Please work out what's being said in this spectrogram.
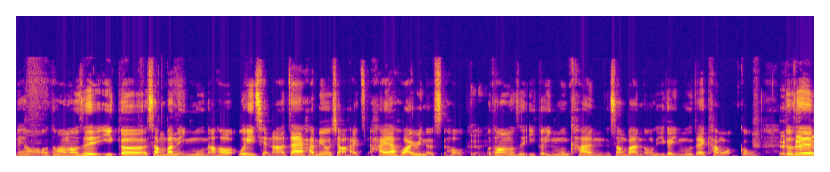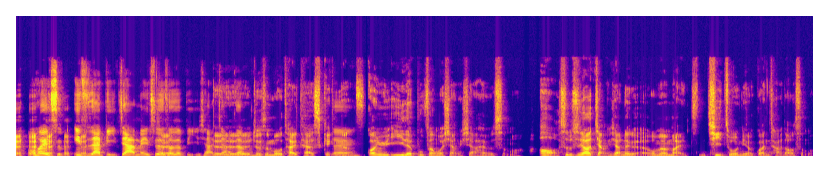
没有，我通常都是一个上班的荧幕。然后我以前啊，在还没有小孩子，还在怀孕的时候，对我通常都是一个荧幕看上班的东西，一个荧幕在看网购。就是我会是一直在比价，没事的时候就比一下价这样。对对对是 multitasking 这样子。关于一的部分，我想一下还有什么哦？是不是要讲一下那个我们买汽座？你有观察到什么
